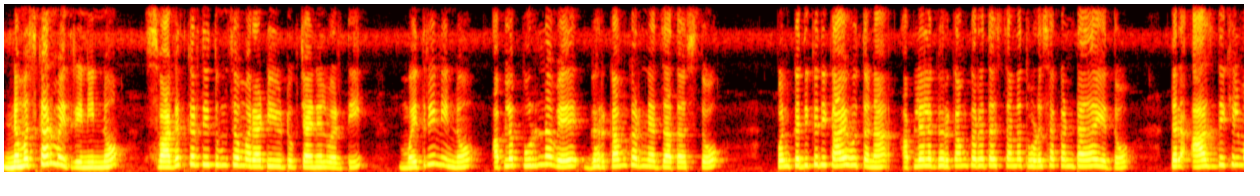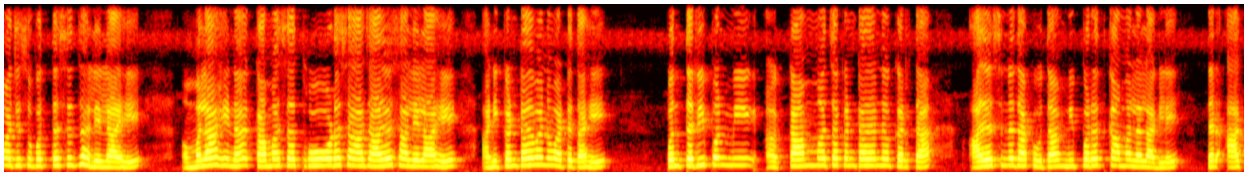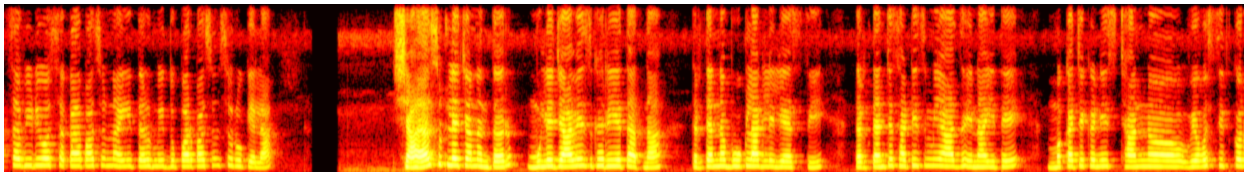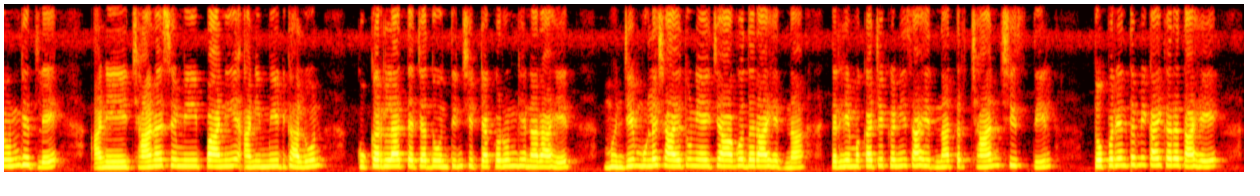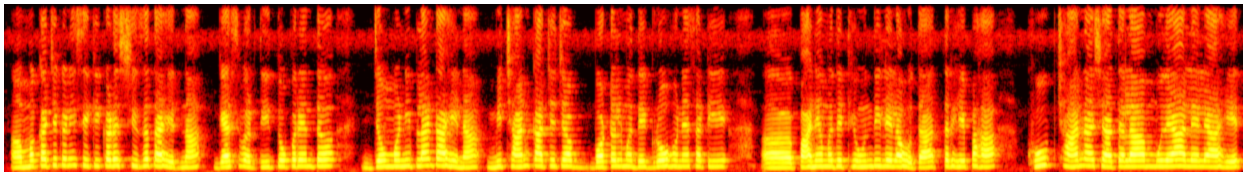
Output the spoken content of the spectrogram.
नमस्कार मैत्रिणींनो स्वागत करते तुमचं मराठी यूट्यूब चॅनलवरती. मैत्रिणींनो आपला पूर्ण वेळ घरकाम करण्यात जात असतो. पण कधीकधी काय होतं ना आपल्याला घरकाम करत असताना थोडासा कंटाळा येतो. तर आज देखील माझ्यासोबत तसंच झालेलं आहे. मला आहे ना कामाचा थोडासा आज आळस आलेला आहे आणि कंटाळवाणं वाटत आहे. पण तरी पण मी कामाचा कंटाळा न करता आळस न दाखवता मी परत कामाला लागले. तर आजचा व्हिडिओ सकाळपासून नाही तर मी दुपारपासून सुरू केला. शाळा सुटल्याच्या नंतर मुले ज्यावेळेस घरी येतात ना तर त्यांना भूक लागलेली असती. तर त्यांच्यासाठीच मी आज आहे ना इथे मकाचे कणीस छान व्यवस्थित करून घेतले. आणि छान असे मी पाणी आणि मीठ घालून कुकरला त्याच्या दोन तीन शिट्ट्या करून घेणार आहेत. म्हणजे मुलं शाळेतून यायच्या अगोदर आहेत ना तर हे मकाचे कणीस आहेत ना तर छान शिजतील. तोपर्यंत मी काय करत आहे मकाचे कणीस एकीकडं शिजत आहेत ना गॅसवरती तोपर्यंत जो मनी प्लांट आहे ना मी छान काचेच्या बॉटलमध्ये ग्रो होण्यासाठी पाण्यामध्ये ठेवून दिलेला होता. तर हे पहा खूप छान अशा त्याला मुळ्या आलेल्या आहेत.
